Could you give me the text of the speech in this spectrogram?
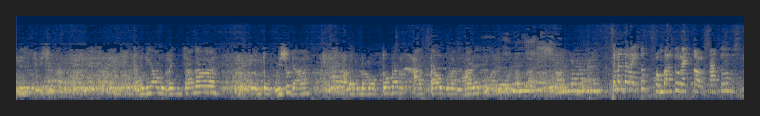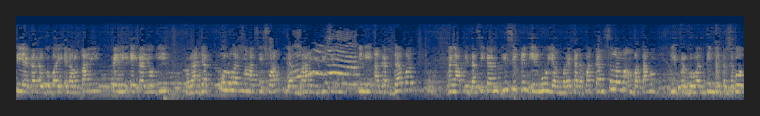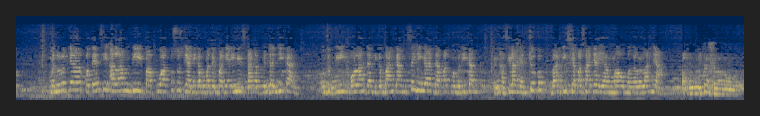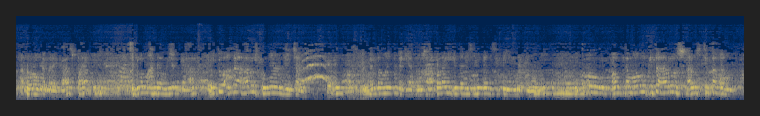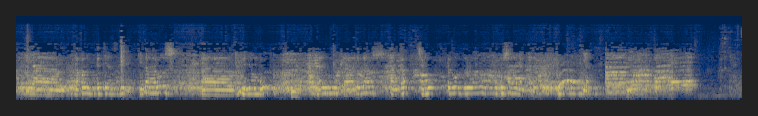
dijudisikan. Kemudian rencana untuk wisuda pada bulan Oktober atau bulan Maret 2016. Sementara itu, pembantu rektor satu Setia Karel Gobai Enarotali, Peli Eka Yogi, mengajak puluhan mahasiswa yang baru yudisium ini agar dapat mengaplikasikan disiplin ilmu yang mereka dapatkan selama empat tahun di perguruan tinggi tersebut. Menurutnya, potensi alam di Papua, khususnya di Kabupaten Paniai ini sangat menjanjikan untuk diolah dan dikembangkan sehingga dapat memberikan penghasilan yang cukup bagi siapa saja yang mau mengelolanya. Kita selalu dorong ke mereka supaya sebelum Anda wisuda, itu Anda harus punya rencana. Terutama itu kegiatan usaha. Apalagi kita di sini kan disiplin ekonomi. Itu mau kita mau kita harus harus ciptakan uh, lapangan pekerjaan sendiri. Kita harus uh, menyambut dan uh, kita harus tangkap semua peluang-peluang usaha yang ada. Ya.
